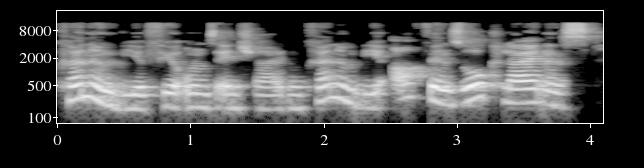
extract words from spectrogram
können wir für uns entscheiden, können wir, auch wenn so klein ist,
